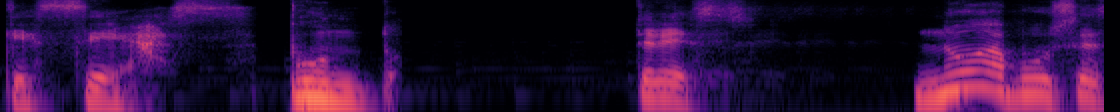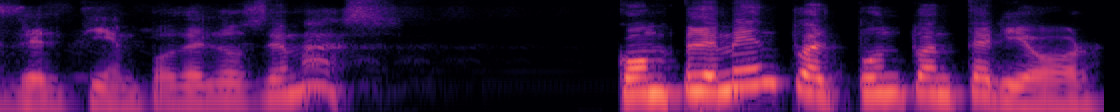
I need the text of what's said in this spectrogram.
que seas. Punto. 3. No abuses del tiempo de los demás. Complemento al punto anterior.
